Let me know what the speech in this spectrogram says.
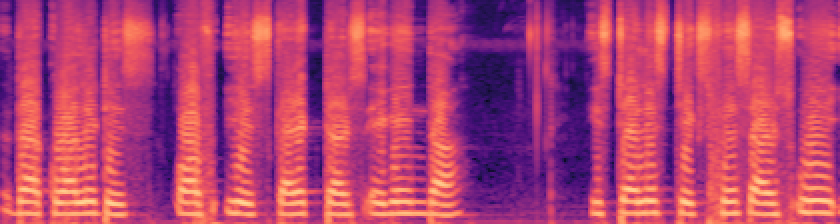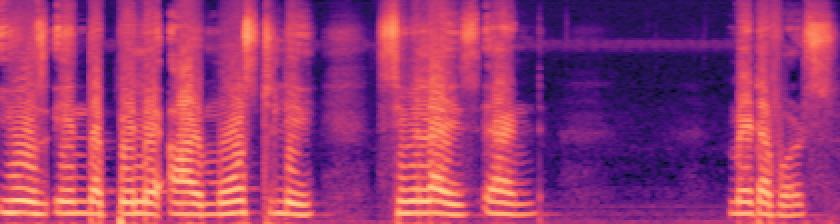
the qualities of each characters. Again, the stylistic features we use in the play are mostly similes and metaphors.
